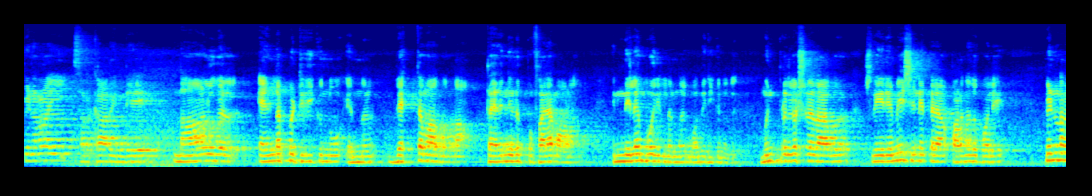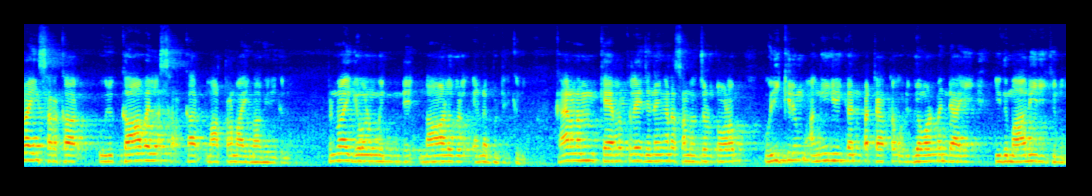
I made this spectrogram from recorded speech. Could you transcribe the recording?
പിണറായി സർക്കാരിന്റെ നാളുകൾ എണ്ണപ്പെട്ടിരിക്കുന്നു എന്ന് വ്യക്തമാകുന്ന തെരഞ്ഞെടുപ്പ് ഫലമാണ് നിലമ്പൂരിൽ നിന്ന് വന്നിരിക്കുന്നത്. മുൻ പ്രതിപക്ഷ നേതാവ് ശ്രീ രമേശ് ചെന്നിത്തല പറഞ്ഞതുപോലെ പിണറായി സർക്കാർ ഒരു കാവൽ സർക്കാർ മാത്രമായി മാറിയിരിക്കുന്നു. പിണറായി ഗവൺമെന്റിന്റെ നാളുകൾ എണ്ണപ്പെട്ടിരിക്കുന്നു. കാരണം കേരളത്തിലെ ജനങ്ങളെ സംബന്ധിച്ചിടത്തോളം ഒരിക്കലും അംഗീകരിക്കാൻ പറ്റാത്ത ഒരു ഗവൺമെന്റായി ഇത് മാറിയിരിക്കുന്നു.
